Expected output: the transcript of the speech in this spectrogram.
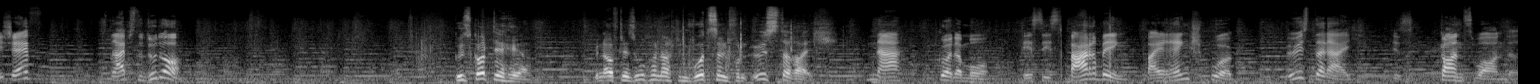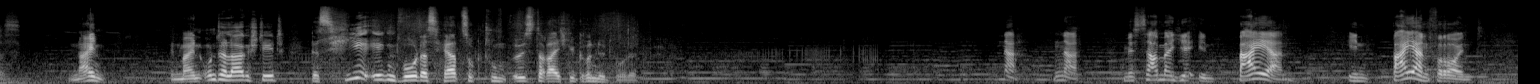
Hey Chef, was treibst denn du da? Grüß Gott, der Herr. Bin auf der Suche nach den Wurzeln von Österreich. Na, guter Mann, das ist Barbing bei Rengsburg. Österreich ist ganz woanders. Nein, in meinen Unterlagen steht, dass hier irgendwo das Herzogtum Österreich gegründet wurde. Na, na, wir sind hier in Bayern. In Bayern, Freund.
